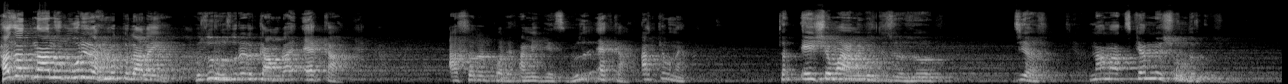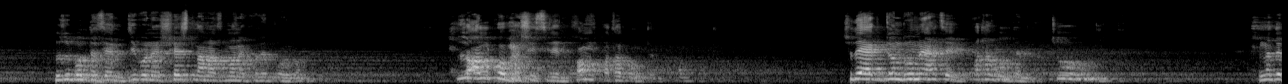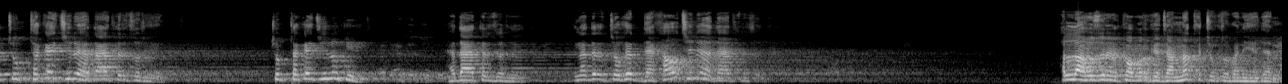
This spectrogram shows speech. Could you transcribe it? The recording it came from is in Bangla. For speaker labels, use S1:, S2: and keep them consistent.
S1: হজরত নানুপুরি রহমতুল্লা আলাই হুজুর হুজুরের কামরা একা। আসরের পরে আমি গেছি, হুজুর একা, আর কেউ নাই। তো এই সময় আমি বলতেছি, হুজুর, জি হাজর নামাজ কেমনে সুন্দর হুজুর বলতেছেন, জীবনের শেষ নামাজ মনে করে পড়ব। হুজুর অল্প ভাষী ছিলেন, কম কথা বলতেন কম কথা। শুধু একজন রুমে আছে, কথা বলতেন না, চুপ। ওনাদের চুপ থাকাই ছিল হেদায়তের জরিয়ে। চুপ থাকাই ছিল কি? হেদায়তের জরিয়ে এনাদের চোখের দেখাও ছিল হেদায়তের জরিয়ে আল্লাহ হুজুরের কবরকে জান্নাতে টুকরো বানিয়ে দেন।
